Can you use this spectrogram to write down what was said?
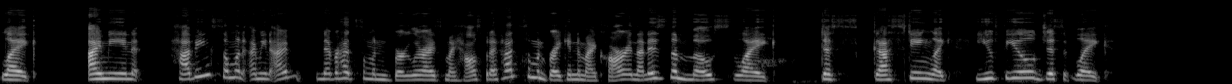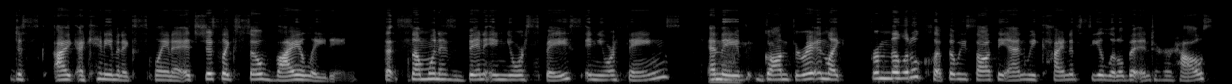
Like, I mean, having someone, I mean, I've never had someone burglarize my house, but I've had someone break into my car, and that is the most like disgusting. Like you feel just like just I, I can't even explain it. It's just like so violating that someone has been in your space, in your things, and mm-hmm. they've gone through it. And like from the little clip that we saw at the end, we kind of see a little bit into her house.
